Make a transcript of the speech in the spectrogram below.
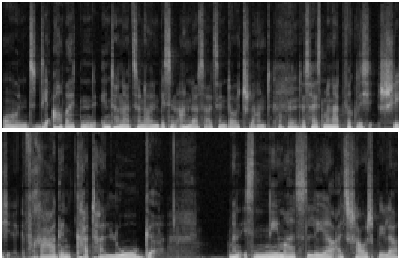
und die arbeiten international ein bisschen anders als in Deutschland. Okay. Das heißt, man hat wirklich Fragenkataloge. Man ist niemals leer als Schauspieler,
